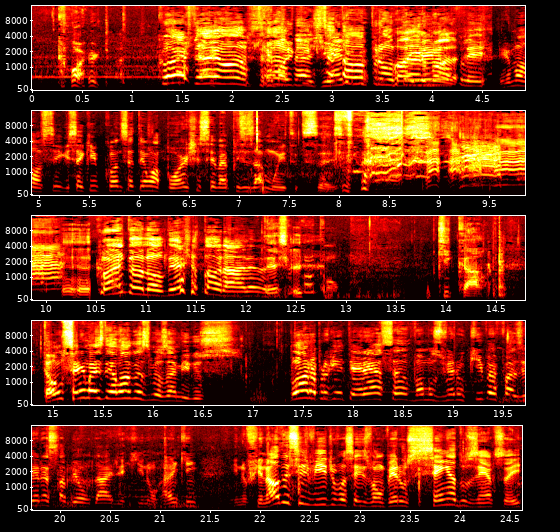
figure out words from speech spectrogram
Corta. Corta aí, ô! Sam, papel O que, que você tava aprontando Aí, mano. Irmão, siga, isso aqui, quando você tem uma Porsche, você vai precisar muito disso aí. Corta ou não? Deixa torar, né? velho? Deixa. Bom, que carro. Então, sem mais delongas, meus amigos, bora pro que interessa. Vamos ver o que vai fazer essa beldade aqui no ranking. E no final desse vídeo vocês vão ver os 100 a 200 aí,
